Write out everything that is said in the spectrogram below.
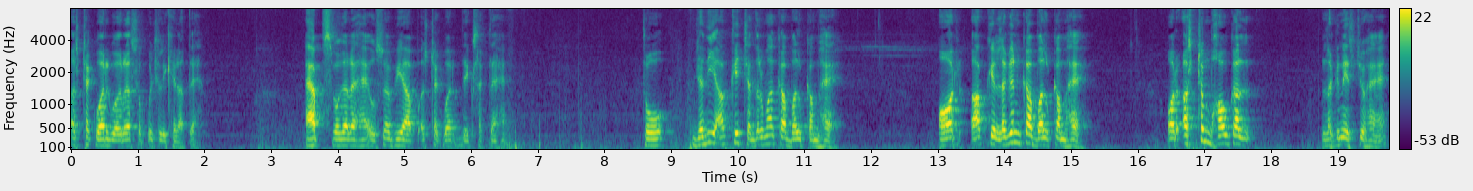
अष्टक वर्ग वगैरह सब कुछ लिखे रहते हैं। एप्स वगैरह है, उसमें भी आप अष्टक वर्ग देख सकते हैं। तो यदि आपके चंद्रमा का बल कम है, और आपके लगन का बल कम है, और अष्टम भाव का लग्नेश जो हैं,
